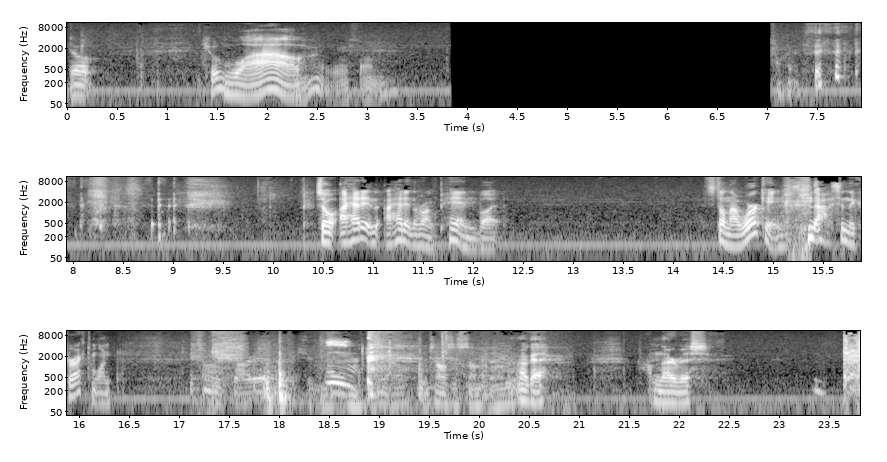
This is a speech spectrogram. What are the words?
Dope. Cool. Wow. Very fun. So I had it. I had it in the wrong pin, but it's still not working. now it's in the correct one. When we started, it should, mm. you know, it tells us something. Okay. I'm nervous.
